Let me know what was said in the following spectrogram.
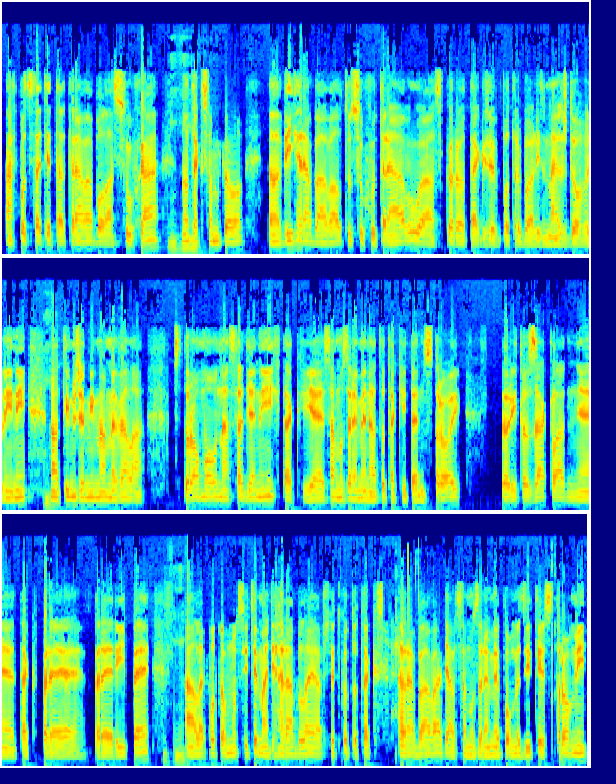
a v podstate tá tráva bola suchá, uh -huh. no mhm. tak som to uh, vyhrabával, tú suchú trávu a skoro tak, že potrebovali sme až do hliny. -huh. No a tým, že my máme veľa stromov nasadených, tak je samozrejme na to taký ten stroj, ktorý to základne tak pre, rípe, uh -huh. ale potom musíte mať hrable a všetko to tak hrabávať a samozrejme pomedzi tie stromy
